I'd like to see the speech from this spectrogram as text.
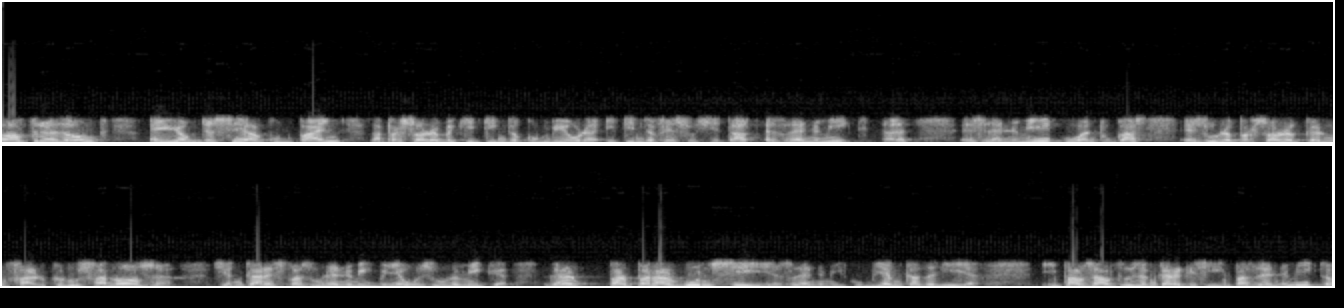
l'altre, doncs, en lloc de ser el company, la persona amb qui tinc de conviure i tinc de fer societat, és l'enemic. Eh? És l'enemic o, en tot cas, és una persona que no, fa, que no es fa nosa. Si encara es fas un enemic, veieu, és una mica gran. Per, per alguns sí és l'enemic, ho veiem cada dia. I pels altres, encara que siguin pas l'enemic, que,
